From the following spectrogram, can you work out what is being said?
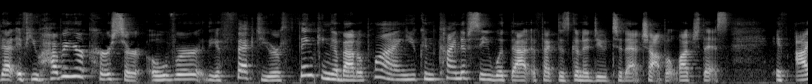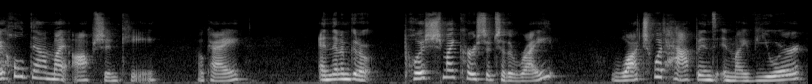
that if you hover your cursor over the effect you're thinking about applying, you can kind of see what that effect is gonna do to that shot. But watch this. If I hold down my Option key, okay, and then I'm gonna push my cursor to the right, watch what happens in my viewer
